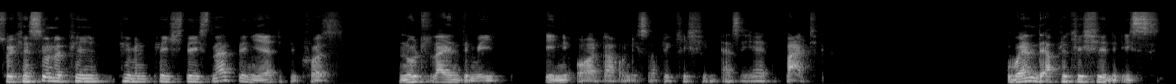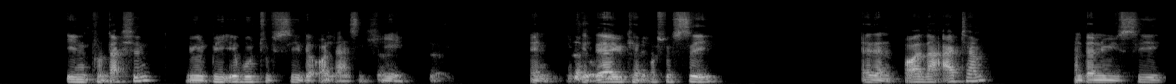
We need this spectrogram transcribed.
So you can see on the pay, payment page, there is nothing yet because no client made any order on this application as yet. But when the application is in production, you will be able to see the orders here. And there you can also see as an order item, and then you see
